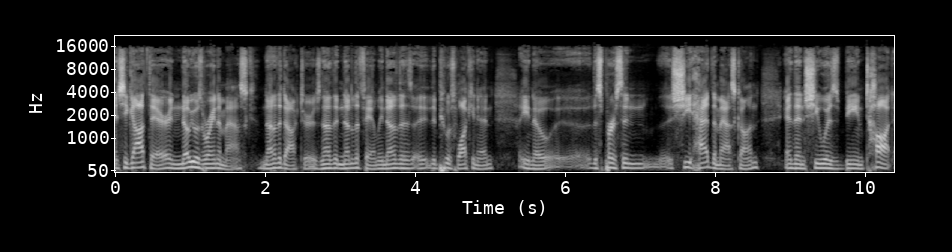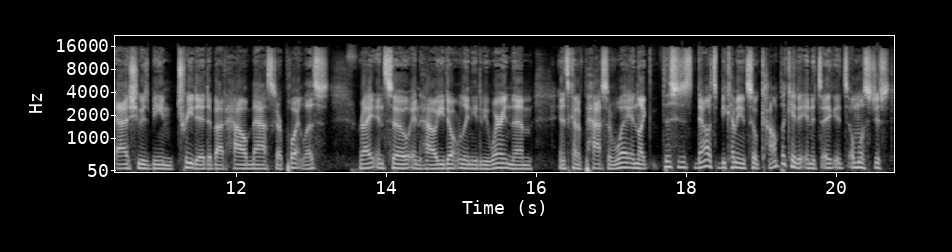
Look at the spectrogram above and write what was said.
And she got there, and nobody was wearing a mask. None of the doctors, none of the none of the family, none of the, the people was walking in. You know, uh, this person, she had the mask on, and then she was being taught as she was being treated about how masks are pointless, right? And so, and how you don't really need to be wearing them, and it's kind of passive way. And like this is now, it's becoming so complicated, and it's it's almost just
